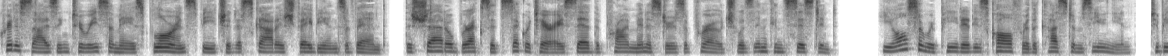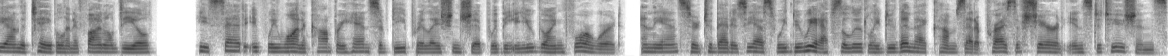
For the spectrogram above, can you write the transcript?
Criticising Theresa May's Florence speech at a Scottish Fabians event, the shadow Brexit secretary said the Prime Minister's approach was inconsistent. He also repeated his call for the customs union to be on the table in a final deal. He said if we want a comprehensive deep relationship with the EU going forward, and the answer to that is yes we do we absolutely do then that comes at a price of shared institutions.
